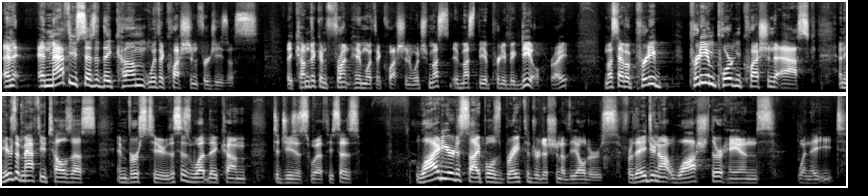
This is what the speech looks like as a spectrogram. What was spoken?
And, and Matthew says that they come with a question for Jesus. They come to confront him with a question, which must, it must be a pretty big deal, right? It must have a pretty, pretty important question to ask. And here's what Matthew tells us in verse 2. This is what they come to Jesus with. He says, Why do your disciples break the tradition of the elders? For they do not wash their hands when they eat.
